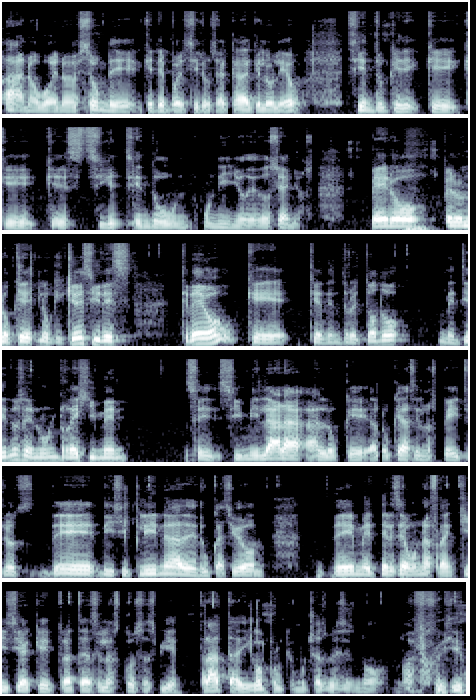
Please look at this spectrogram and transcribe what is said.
Ah, no, bueno, eso me, ¿qué te puedo decir? O sea, cada que lo leo, siento que, que, que, sigue siendo un, un, niño de 12 años. Pero, pero lo, que, lo que quiero decir es, creo que, que dentro de todo metiéndose en un régimen similar a, lo que, a lo que hacen los Patriots, de disciplina, de educación, de meterse a una franquicia que trata de hacer las cosas bien. Trata, digo, porque muchas veces no, no ha podido.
